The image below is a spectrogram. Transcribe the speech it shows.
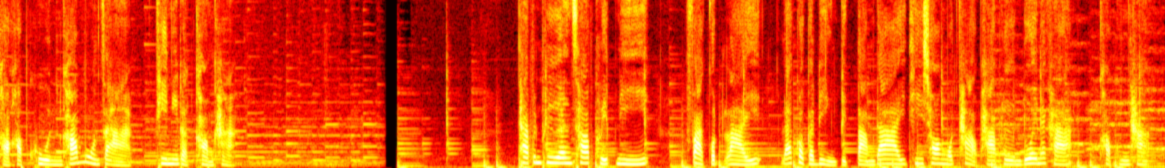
ขอขอบคุณข้อมูลจากทีนี .com ค่ะ ถ้าเพื่อนๆชอบคลิปนี้ ฝากกดไลค์และกดกระดิ่งติดตามได้ที่ช่องมดข่าวพาเพลินด้วยนะคะ ขอบคุณค่ะ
